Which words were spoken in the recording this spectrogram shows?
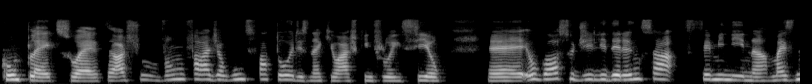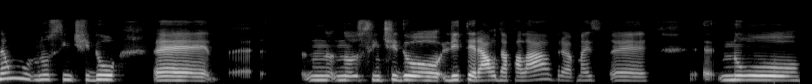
complexo, é. Eu acho, vamos falar de alguns fatores, né, que eu acho que influenciam. É, eu gosto de liderança feminina, mas não no sentido é, no sentido literal da palavra, mas é, no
